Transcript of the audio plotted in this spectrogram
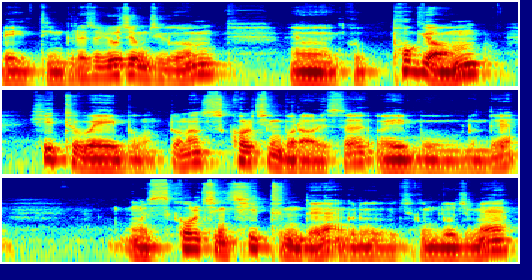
baiting. 그래서 요즘 지금 어, 그 폭염, 히트 웨이브 또는 스콜칭 뭐라 그랬어요? 웨이브 그런데 어, 스콜칭 히트인데 그리고 지금 요즘에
